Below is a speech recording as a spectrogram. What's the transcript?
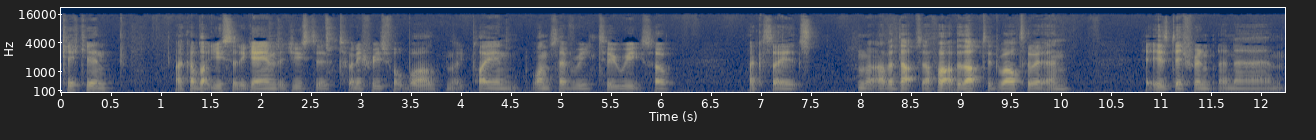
kicking. Like I'm not used to the games. I'm used to 23s football, like playing once every two weeks. So, like I say, it's I've adapted. I thought I've adapted well to it, and it is different. And um,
